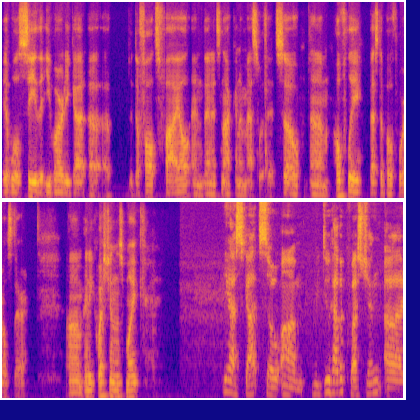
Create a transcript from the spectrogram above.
It will see that you've already got a, a defaults file, and then it's not going to mess with it. So um, hopefully, best of both worlds there. Um, any questions, Mike? Yeah, Scott. So um, we do have a question. Uh,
